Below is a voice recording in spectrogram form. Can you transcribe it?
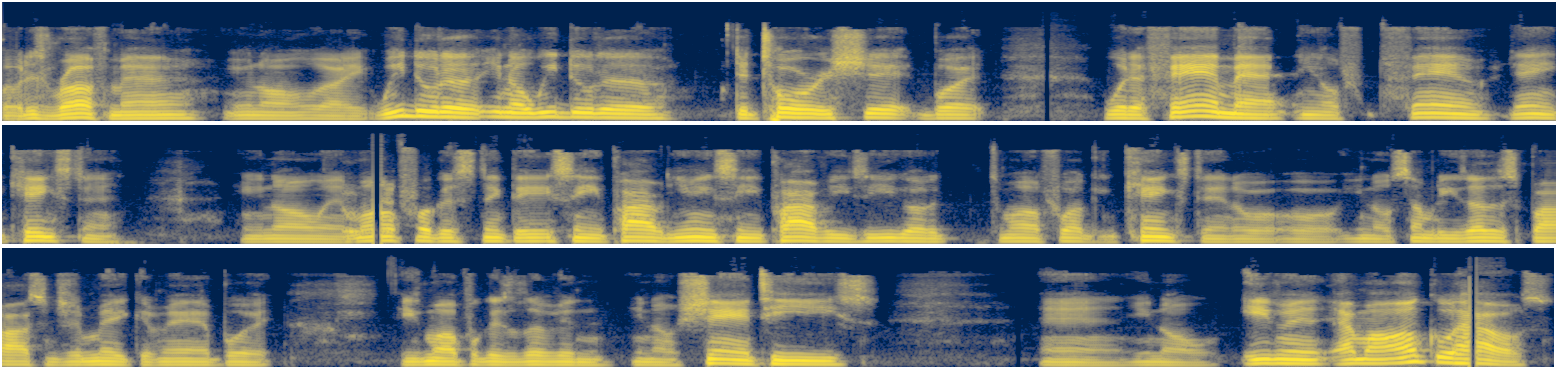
But it's rough, man. You know, like we do the, you know, we do the the tourist shit, but with a fam at, you know, fam, they in Kingston, you know, and motherfuckers think they seen poverty. You ain't seen poverty, so you go to, to motherfucking Kingston or, or you know some of these other spots in Jamaica, man. But these motherfuckers live in, you know, shanties, and you know, even at my uncle house,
